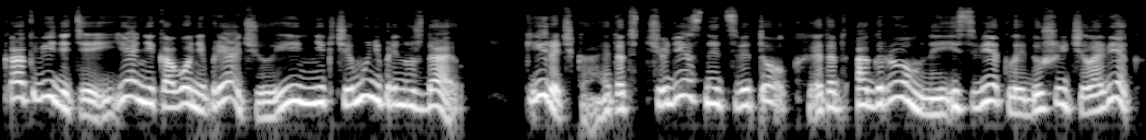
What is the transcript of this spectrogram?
Как видите, я никого не прячу и ни к чему не принуждаю. Кирочка, этот чудесный цветок, этот огромный и светлый души человек,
